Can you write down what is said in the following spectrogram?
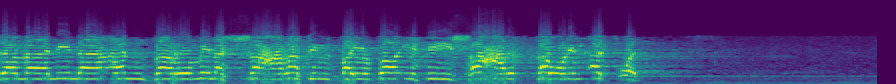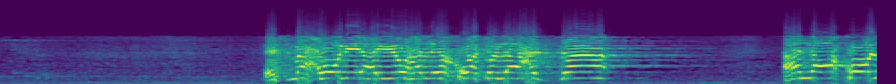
زماننا انذر من الشعرة البيضاء في شعر الثور الأسود. اسمحوا لي أيها الإخوة الأعزاء أن أقول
